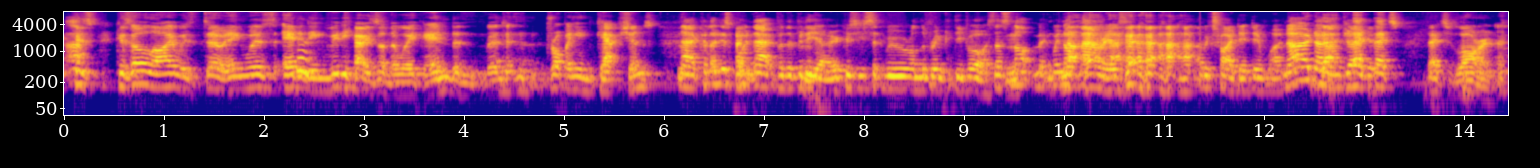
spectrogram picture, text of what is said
because all I was doing was editing videos on the weekend and, and dropping in captions. Now, can I just point out for the video because you said we were on the brink of divorce? That's not. We're not No, married. we tried it, didn't work. No, no, no I'm That, that, that's that's Lauren. and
